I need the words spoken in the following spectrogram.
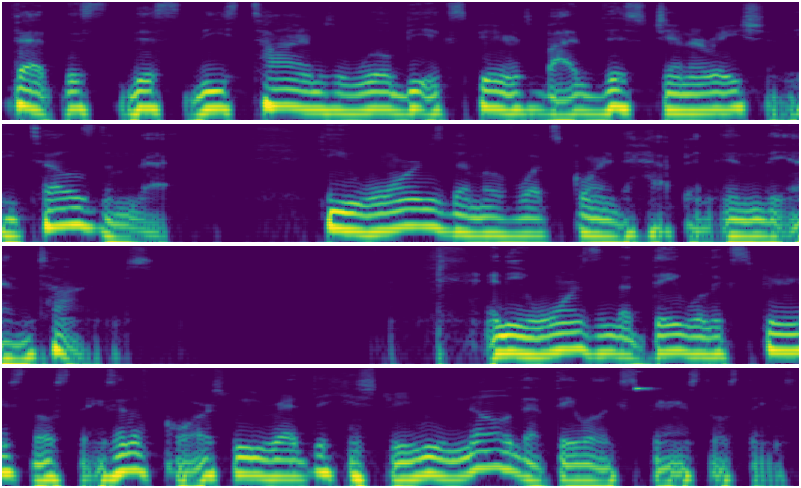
that this, this, these times will be experienced by this generation. He tells them that. He warns them of what's going to happen in the end times. And he warns them that they will experience those things. And of course, we read the history. We know that they will experience those things.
